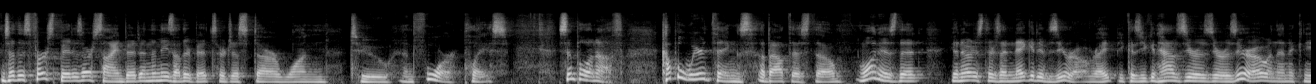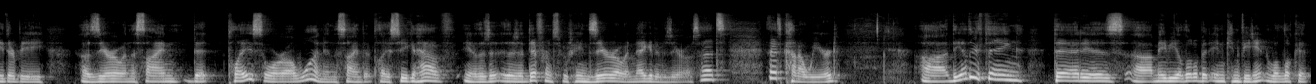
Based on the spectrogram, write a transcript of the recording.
and so this first bit is our sign bit, and then these other bits are just our 1, 2, and 4 place. Simple enough. A couple weird things about this though. One is that you'll notice there's a negative 0, right? Because you can have 0, 0, 0, and then it can either be a 0 in the sign bit place or a 1 in the sign bit place. So you can have, you know, there's a, there's a difference between 0 and negative 0. So that's, that's kind of weird. Uh, the other thing that is uh, maybe a little bit inconvenient, and we'll look at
